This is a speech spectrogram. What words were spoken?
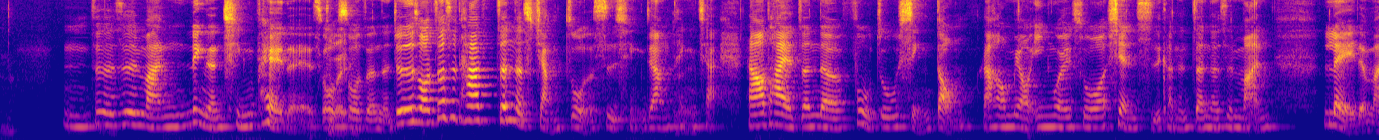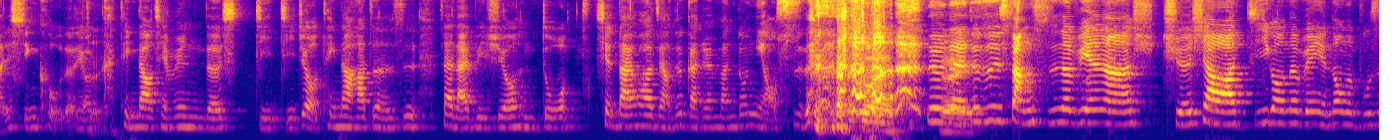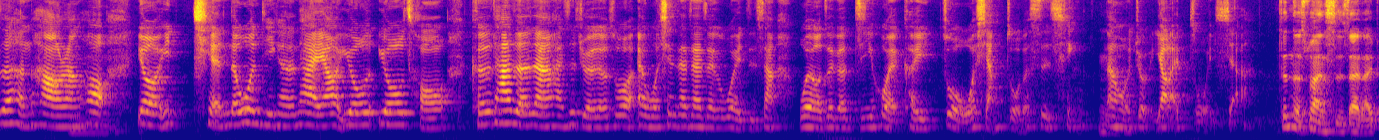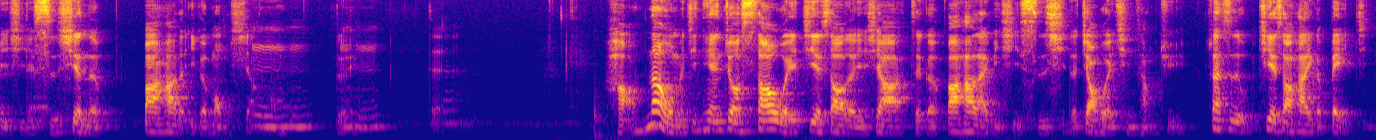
嗯，真的是蛮令人钦佩的耶。说说真的，就是说这是他真的想做的事情，这样听起来，然后他也真的付诸行动，然后没有因为说现实可能真的是蛮累的、蛮辛苦的。因为听到前面的几集就有听到他真的是在莱比锡有很多现代化讲，就感觉蛮多鸟事的。对，对不对？对就是上司那边啊，学学校啊，机构那边也弄得不是很好，然后又有一钱的问题，可能他也要忧忧愁，可是他仍然还是觉得说，哎，我现在在这个位置上，我有这个机会可以做我想做的事情，那我就要来做一下。真的算是在莱比锡实现了巴哈的一个梦想。嗯对嗯，对，好，那我们今天就稍微介绍了一下这个巴哈莱比奇时期的教会清唱剧，算是介绍它一个背景。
